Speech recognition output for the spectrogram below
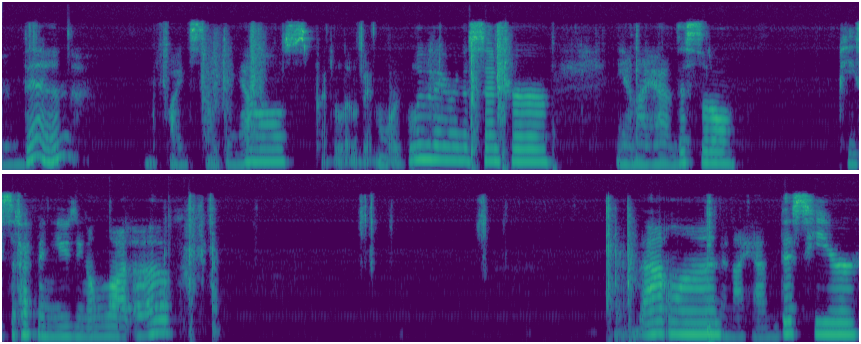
And then find something else put a little bit more glue there in the center. And I have this little piece that I've been using a lot of. that one, and I have this here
